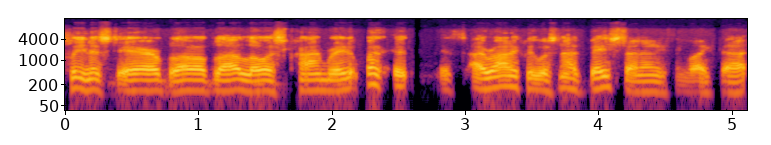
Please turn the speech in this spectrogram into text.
cleanest air, blah, blah, blah, lowest crime rate? It, wa- it, it's ironically was not based on anything like that.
